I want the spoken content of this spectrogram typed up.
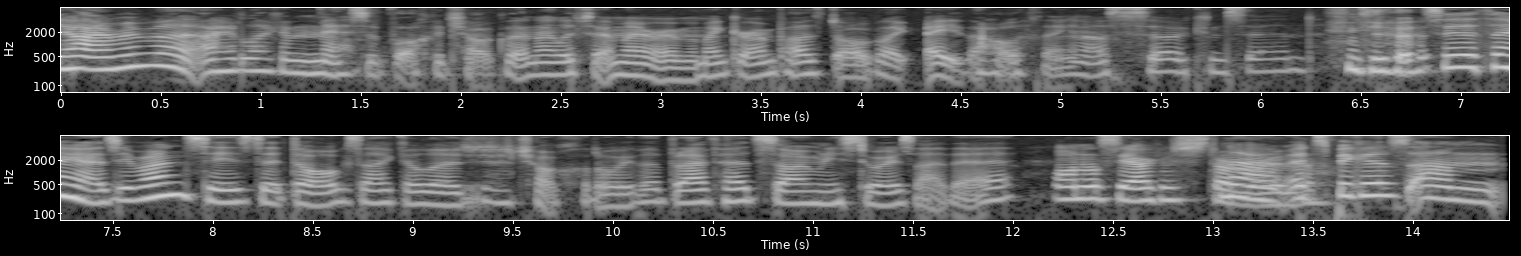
Yeah, I remember I had like a massive block of chocolate and I left it in my room and my grandpa's dog like ate the whole thing and I was so concerned. yeah. See, the thing is, everyone says that dogs are, like allergic to chocolate or whatever, but I've heard so many stories like that. Honestly, I can just start no, remember. it's because um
